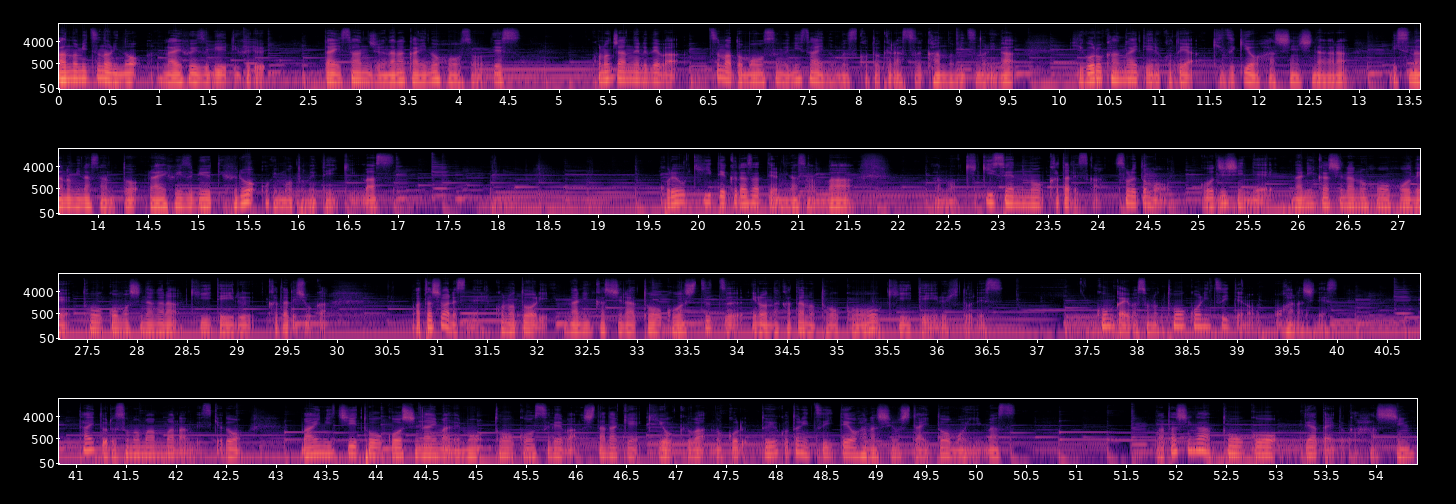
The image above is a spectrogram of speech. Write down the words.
菅野光則の Life is Beautiful 第37回の放送です。このチャンネルでは妻ともうすぐ2歳の息子と暮らす菅野光則が日頃考えていることや気づきを発信しながらリスナーの皆さんと Life is Beautiful を追い求めていきます。これを聞いてくださっている皆さんはあの聞き戦の方ですか？それともご自身で何かしらの方法で投稿もしながら聞いている方でしょうか？私はですね、この通り何かしら投稿しつついろんな方の投稿を聞いている人です。今回はその投稿についてのお話です。タイトルそのまんまなんですけど、毎日投稿しないまでも投稿すれば下だけ記憶は残るということについてお話をしたいと思います。私が投稿であったりとか発信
